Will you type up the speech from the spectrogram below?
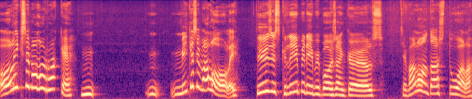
Oliko se valo rake? M... M... Mikä se valo oli? This is creepy deepy boys and girls. Se valo on taas tuolla.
